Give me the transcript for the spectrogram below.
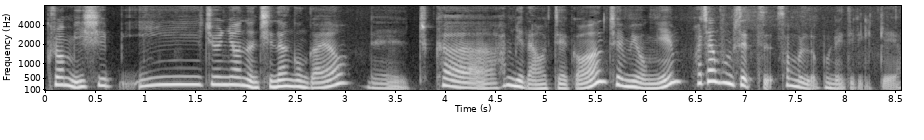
그럼 22주년은 지난 건가요? 네, 축하합니다. 어쨌건 최미용님 화장품 세트 선물로 보내드릴게요.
